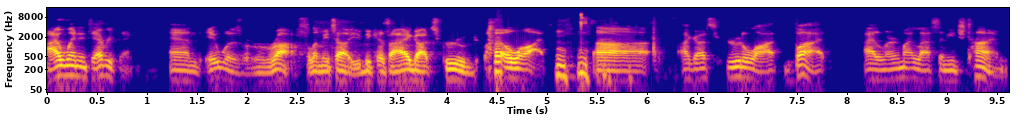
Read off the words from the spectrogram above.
I went into everything and it was rough, let me tell you, because I got screwed a lot. uh, I got screwed a lot, but I learned my lesson each time.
